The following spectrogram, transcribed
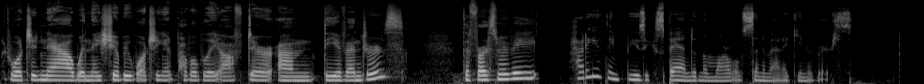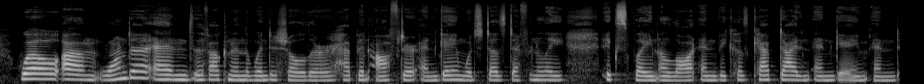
would watch it now when they should be watching it probably after um, the Avengers, the first movie. How do you think these expand in the Marvel Cinematic Universe? Well, um, Wanda and the Falcon and the Winter Soldier happen after Endgame, which does definitely explain a lot. And because Cap died in Endgame and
